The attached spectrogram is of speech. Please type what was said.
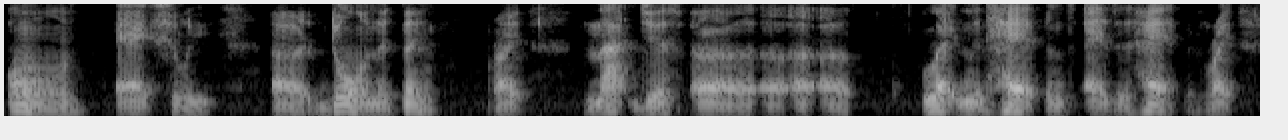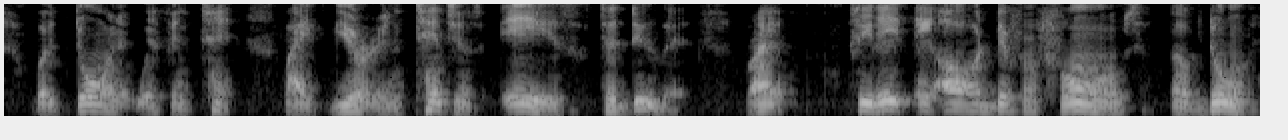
on actually uh, doing the thing, right? Not just uh, uh, uh, uh, letting it happen as it happens, right? But doing it with intent. Like your intentions is to do that, right? See, they, they all different forms of doing,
